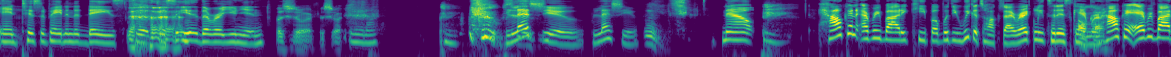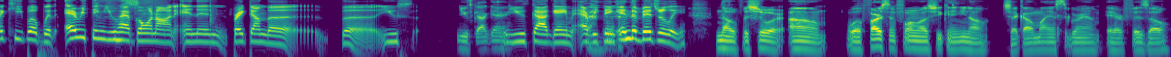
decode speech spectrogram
anticipating the days to, to see the reunion. For sure, for sure. You know. Bless you. Bless you. Mm. Now, how can everybody keep up with you? We could talk directly to this camera. Okay. How can everybody keep up with everything you have going on and then break down the the youth Youth got game. youth got game everything individually? No, for sure. Um, well, first and foremost, you can, you know, check out my Instagram, Air Fizzo.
